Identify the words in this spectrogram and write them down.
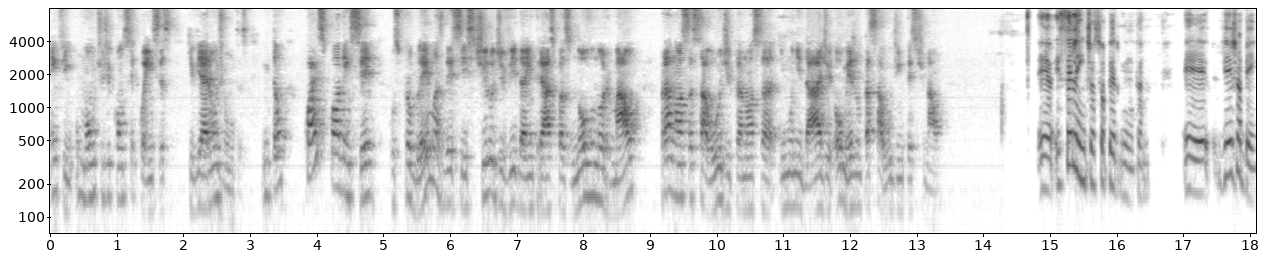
Enfim, um monte de consequências que vieram juntas. Então, quais podem ser os problemas desse estilo de vida, entre aspas, novo normal para a nossa saúde, para a nossa imunidade ou mesmo para a saúde intestinal? É, excelente a sua pergunta. É, veja bem,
